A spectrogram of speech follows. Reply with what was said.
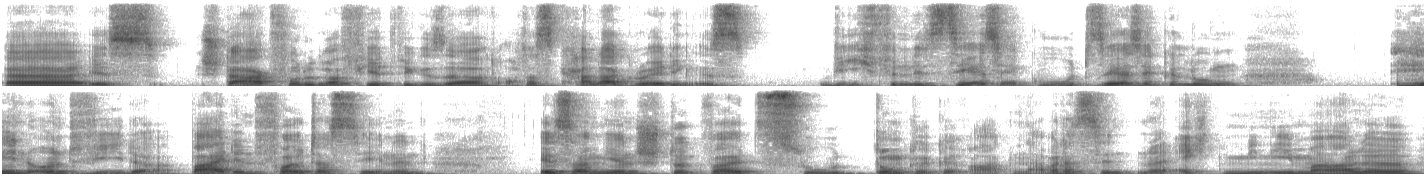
äh, ist stark fotografiert, wie gesagt. Auch das Color Grading ist, wie ich finde, sehr, sehr gut, sehr, sehr gelungen. Hin und wieder bei den Folterszenen ist er mir ein Stück weit zu dunkel geraten. Aber das sind nur echt minimale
